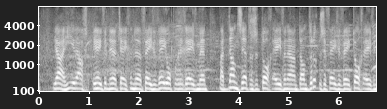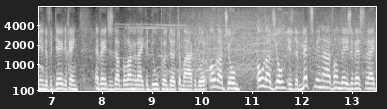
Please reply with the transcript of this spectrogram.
1-1. Ja, hier even uh, tegen uh, eh, VVV op een gegeven moment. Maar dan zetten ze toch even aan. Dan drukken ze VVV toch even in de verdediging. En weten ze dat belangrijke doelpunt uh, te maken door Ola John. Ola John is de matchwinnaar van deze wedstrijd.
